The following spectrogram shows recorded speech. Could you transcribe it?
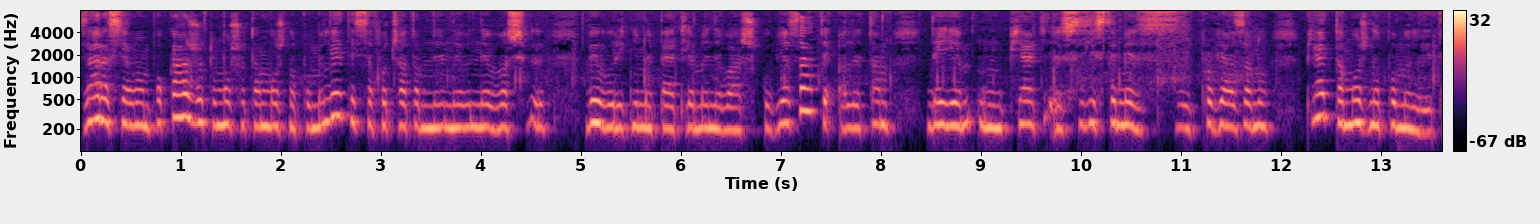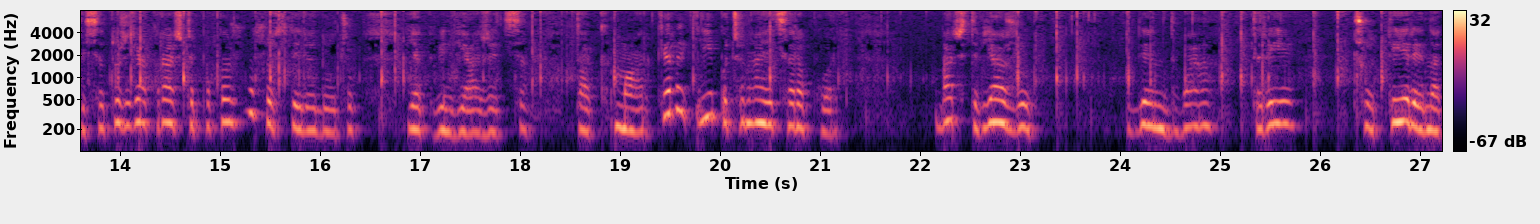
Зараз я вам покажу, тому що там можна помилитися, хоча там не, не, не важ... виворітніми петлями не важко в'язати, але там, де є 5, зі 7 пров'язано 5, там можна помилитися. Тож я краще покажу шостий рядочок, як він в'яжеться. Так, маркер і починається рапорт. Бачите, в'яжу 1, 2, 3, 4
